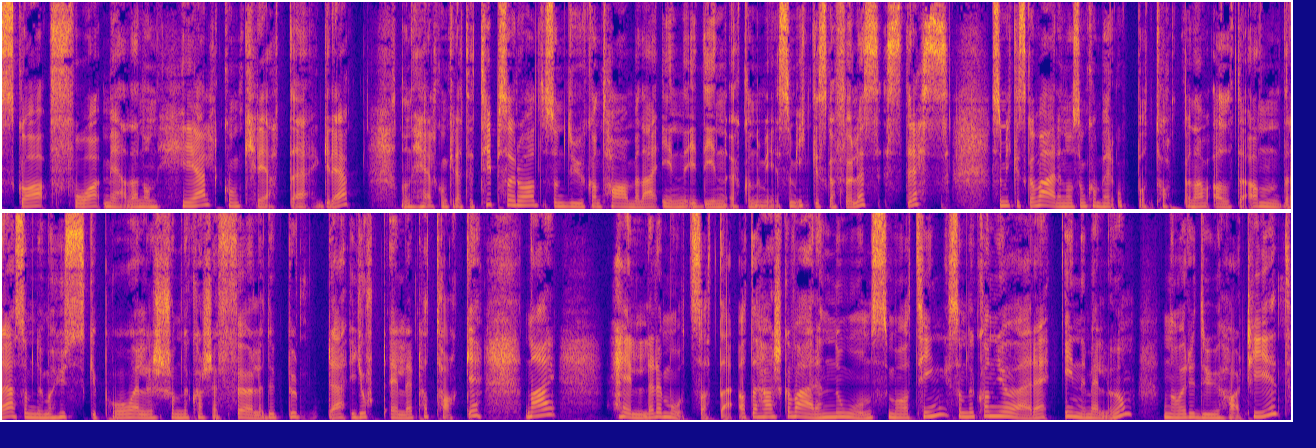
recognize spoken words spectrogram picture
skal få med deg noen helt konkrete grep noen helt konkrete tips og råd som du kan ta med deg inn i din økonomi. Som ikke skal føles stress, som ikke skal være noe som kommer oppå toppen av alt det andre som du må huske på, eller som du kanskje føler du burde gjort eller tatt tak i. Nei, Heller det motsatte. At det her skal være noen små ting som du kan gjøre innimellom når du har tid,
